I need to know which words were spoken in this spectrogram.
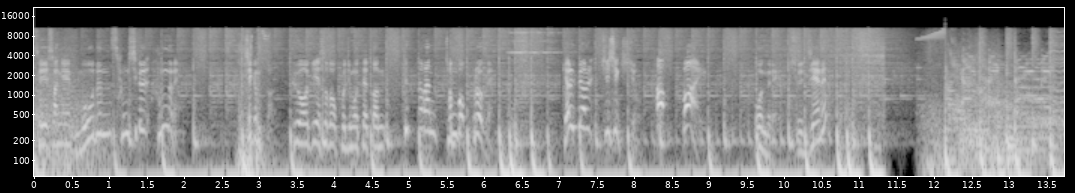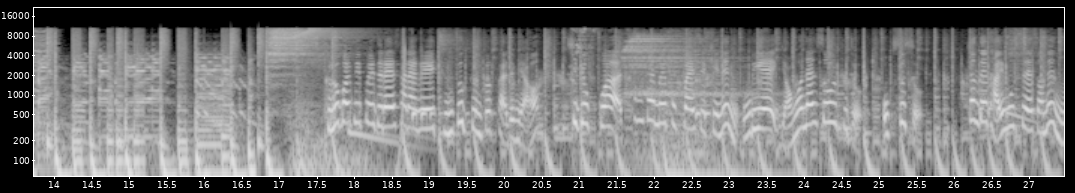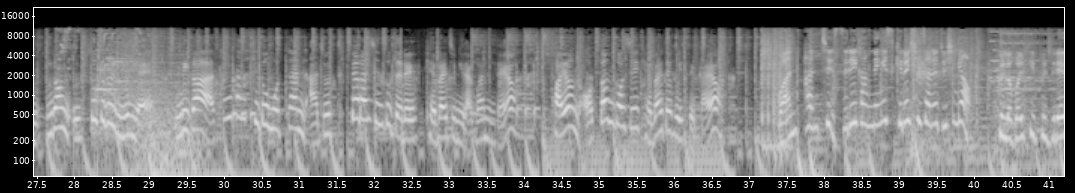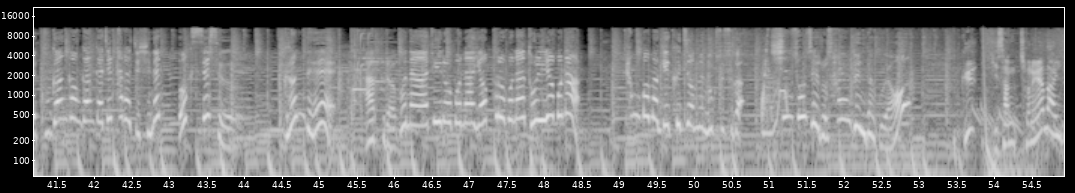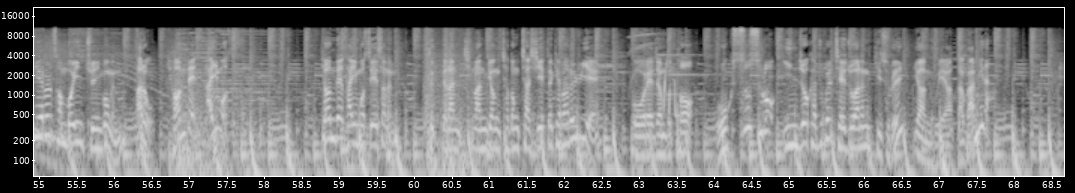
세상의 모든 상식을 한눈에. 지금껏 그 어디에서도 보지 못했던 특별한 정보 프로그램. 별별 지식쇼 top 5 오늘의 주제는? 글로벌 people들의 사랑을 듬뿍듬뿍 받으며 식욕과 침샘을 폭발시키는 우리의 영원한 soul food, 옥수수. 현대 다이모스에서는 이런 옥수수를 이용해 우리가 상상치도 못한 아주 특별한 신소재를 개발 중이라고 하는데요. 과연 어떤 것이 개발되고 있을까요? one punch three 강냉이 스킬을 시전해 주시며 글로벌 people들의 구강 건강까지 털어주시는 옥수수. 그런데 앞으로 보나 뒤로 보나 옆으로 보나 돌려 보나 평범하기 그지없는 옥수수가 신소재로 사용된다고요? 그 기상천외한 아이디어를 선보인 주인공은 바로 현대 다이모스. 현대 다이모스에서는 특별한 친환경 자동차 시트 개발을 위해 오래전부터 옥수수로 인조 가죽을 제조하는 기술을 연구해왔다고 합니다.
